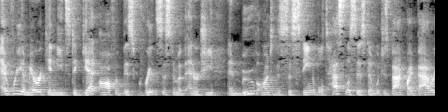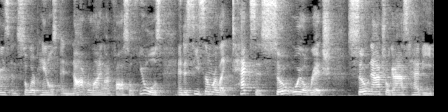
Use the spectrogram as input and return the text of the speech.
Every American needs to get off of this grid system of energy and move onto the sustainable Tesla system, which is backed by batteries and solar panels and not relying on fossil fuels. And to see somewhere like Texas, so oil rich, so natural gas heavy,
